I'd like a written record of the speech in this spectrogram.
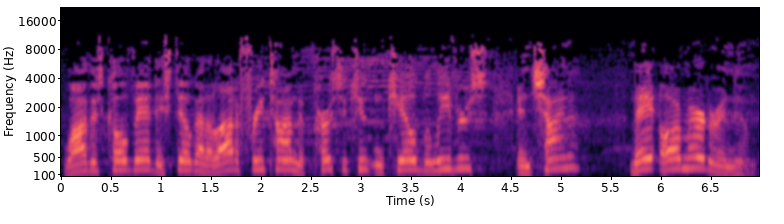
while there's COVID. They still got a lot of free time to persecute and kill believers in China. They are murdering them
